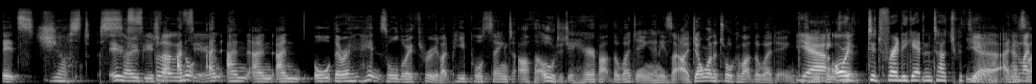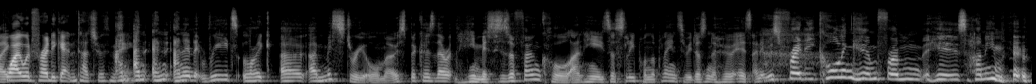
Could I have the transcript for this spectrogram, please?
It's just so beautiful. And, all- and and and and all there are hints all the way through, like people saying to Arthur, "Oh, did you hear about the wedding?" And he's like, "I don't want to talk about the wedding. Yeah. Or that- did Freddie get in touch with you? Yeah, and and he's like, like- why would Freddie get in touch with me? And, and, and then it reads like a, a mystery almost because there, he misses a phone call and he's asleep on the plane, so he doesn't know who it is. And it was Freddie calling him from his honeymoon.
